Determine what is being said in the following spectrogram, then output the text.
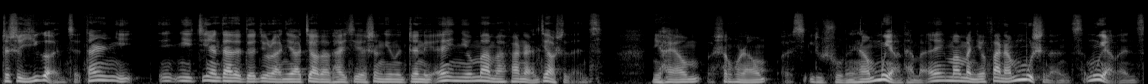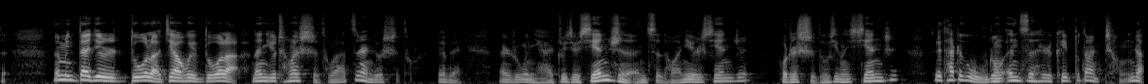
这是一个恩赐。但是你你你既然带他得救了，你要教导他一些圣经的真理，哎，你就慢慢发展教师的恩赐，你还要生活上绿树林上牧养他们，哎，慢慢你就发展牧师的恩赐，牧养的恩赐。那么你带就是多了，教会多了，那你就成了使徒了，自然就是使徒了，对不对？那如果你还追求先知的恩赐的话，你也是先知或者使徒性的先知，所以他这个五种恩赐还是可以不断成长。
